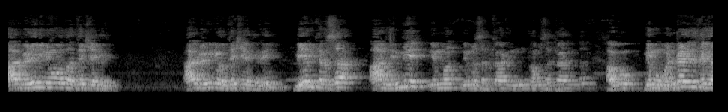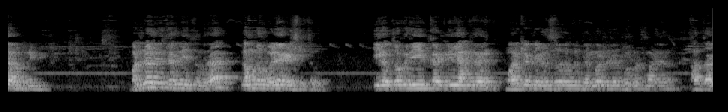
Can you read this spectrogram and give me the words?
ಆ ಬೆಳೆಗೆ ನೀವು ಒಂದು ಅಧ್ಯಕ್ಷ ಆಗಿರಿ ಆ ಬೆಳೆಗೆ ನೀವು ಅಧ್ಯಕ್ಷ ಆಗಿರಿ ಮೇನ್ ಕೆಲಸ ಆ ನಿಂಬೆ ನಿಮ್ಮ ನಿಮ್ಮ ಸರ್ಕಾರ ನಮ್ಮ ಸರ್ಕಾರದಿಂದ ಹಾಗೂ ನಿಮ್ಮ ಮಂಡಳಿಯಿಂದ ಖರೀದಾಗಬೇಕು ನಿಮಗೆ ಮಂಡಳಿಯಿಂದ ಖರೀದಿ ಇತ್ತಂದ್ರೆ ನಮ್ಗೊಂದು ಒಳ್ಳೆಯ ಗಳಿಸಿತ್ತು ಈಗ ತೊಗರಿ, ಕಡ್ಲಿ ಹಂಗ ಮಾರ್ಕೆಟ್ ಇಳಿಸೋದ್ರಿಂದ ಬೆಂಬಲ ಬೆಲೆ ಗೌರ್ಮೆಂಟ್ ಮಾಡಿದ್ರೆ. ಆ ತರ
